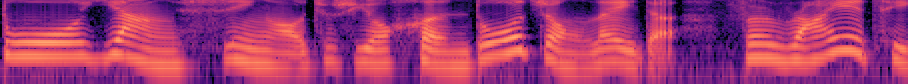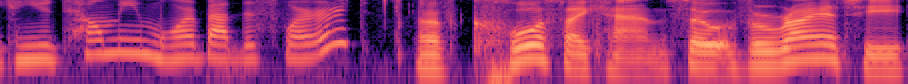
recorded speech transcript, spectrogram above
多样性哦，就是有很多种类的 variety. Can you tell me more about this word? Of course, I can. So, variety,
